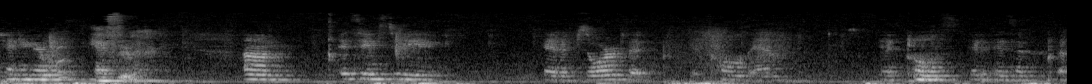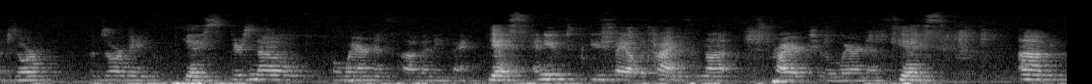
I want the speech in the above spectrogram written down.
Can you hear me? Yes. Um, it seems to be it absorbs it, it pulls in, it pulls, it, it's absorb, absorbing. Yes. There's no awareness of anything. Yes. And you you say all the time, this is not prior to awareness. Yes. Um,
